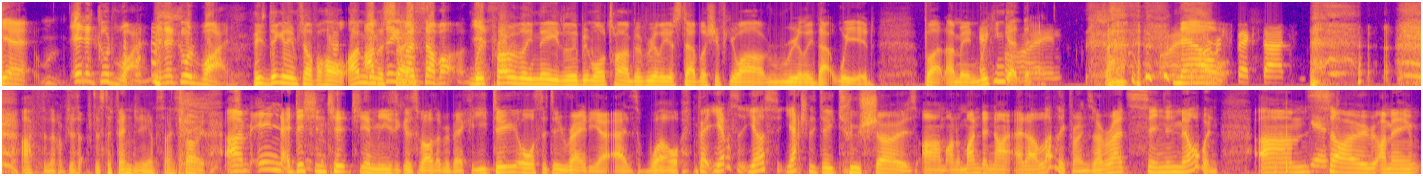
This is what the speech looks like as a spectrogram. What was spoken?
Yeah, in a good way. In a good way. He's digging himself a hole. I'm I'm going to thinking say myself. we yes, probably need a little bit more time to really establish if you are really that weird. But I mean, we can get there. Fine. Fine. Now- I respect that. I feel like I've just, I've just offended you. I'm so sorry. Um, in addition to, to your music as well, though, Rebecca, you do also do radio as well. In fact, you, also, you, also, you actually do two shows um, on a Monday night at our lovely friends over at SYN in Melbourne. Um, Yes. So, I mean,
